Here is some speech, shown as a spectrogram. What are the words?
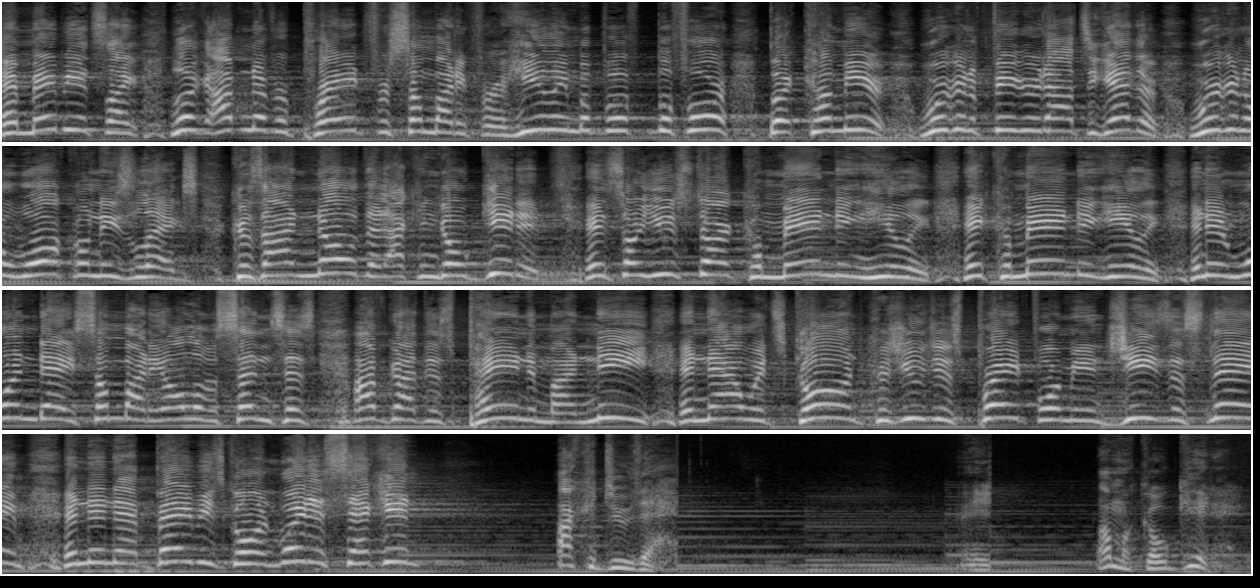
And maybe it's like, look, I've never prayed for somebody for healing before, but come here. We're going to figure it out together. We're going to walk on these legs because I know that I can go get it. And so you start commanding healing and commanding healing. And then one day somebody all of a sudden says, I've got this pain in my knee and now it's gone because you just prayed for me in Jesus' name. And then that baby's going, wait a second, I could do that. And I'm gonna go get it.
